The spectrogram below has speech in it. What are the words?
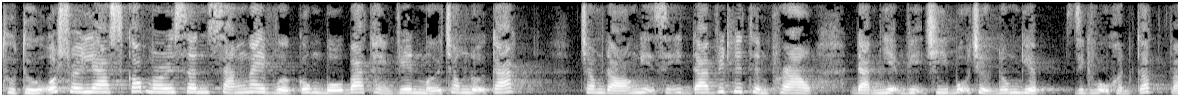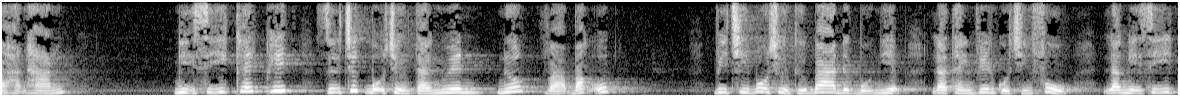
Thủ tướng Australia Scott Morrison sáng nay vừa công bố ba thành viên mới trong nội các, trong đó nghị sĩ David Littleproud đảm nhiệm vị trí Bộ trưởng Nông nghiệp, Dịch vụ khẩn cấp và hạn hán. Nghị sĩ Kate Pitt giữ chức Bộ trưởng Tài nguyên, nước và Bắc Úc. Vị trí Bộ trưởng thứ ba được bổ nhiệm là thành viên của chính phủ là nghị sĩ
